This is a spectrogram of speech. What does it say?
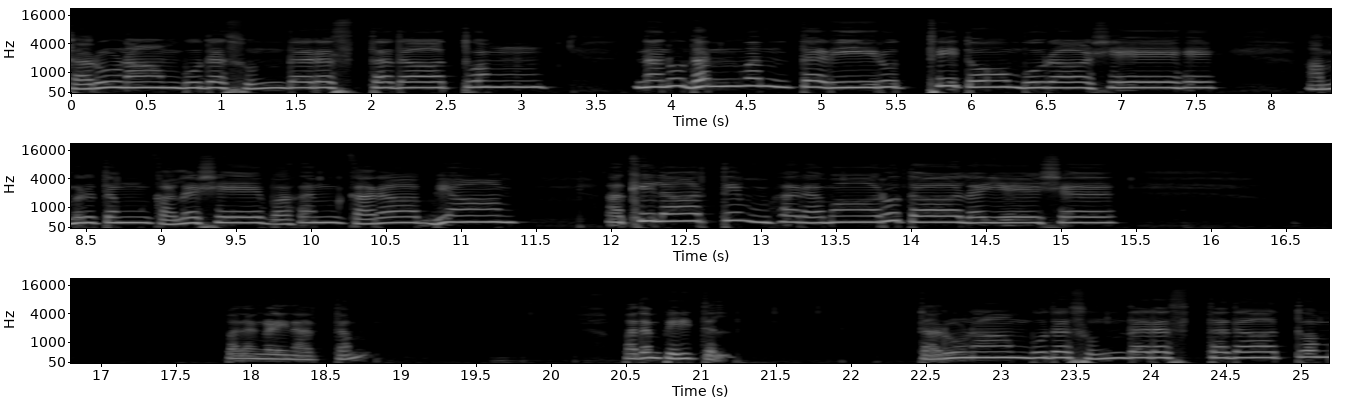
தருணாம்புத சுந்தரஸ்ததாத்வம் நனு தன்வந்தரீருத்திதோம்புராஷேः அமிர்தம் கலசே வகன் கராபியாம் அகிலார்த்திம் ஹரமாருதாலயேஷ. பதங்களின் அர்த்தம் பதம் பிரித்தல் தருணாம்புத சுந்தரஸ்ததா त्वं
